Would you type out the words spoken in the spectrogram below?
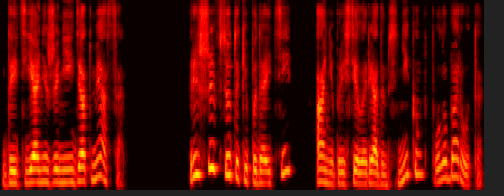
«Да и тьяне же не едят мясо!» Решив все-таки подойти, Аня присела рядом с Ником в полоборота,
